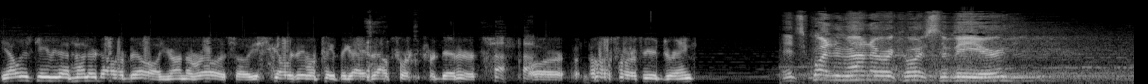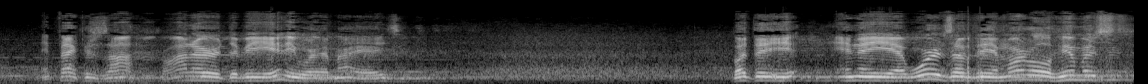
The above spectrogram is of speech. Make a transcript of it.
he always gave you that hundred dollar bill you're on the road, so you're always able to take the guys out for for dinner or, or for a few drinks. It's quite an honor, of course, to be here. In fact, it's an honor to be anywhere at my age. But the, in the uh, words of the immortal humorist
